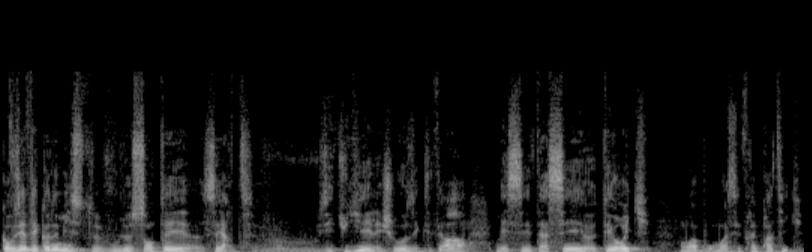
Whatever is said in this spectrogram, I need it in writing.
Quand vous êtes économiste, vous le sentez, certes, vous, étudiez les choses, etc., mais c'est assez théorique. Moi, pour moi, c'est très pratique.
